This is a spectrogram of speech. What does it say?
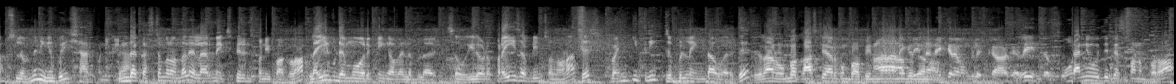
ஆப்ஸ்ல வந்து நீங்க போய் ஷேர் பண்ணிக்கலாம். இந்த கஸ்டமர் வந்தாலும் எல்லாருமே எக்ஸ்பீரியன்ஸ் பண்ணி பார்க்கலாம். லைவ் டெமோ வரைக்கும் இங்க அவைலபிளா இருக்கு. ஸோ இதோட பிரைஸ் அப்படின்னு சொன்னோம்னா just twenty three triple nine தான் வருது. இதெல்லாம் ரொம்ப காஸ்ட்லியா இருக்கும் அப்படின்னு நினைக்கிறேன் நினைக்கிறவங்களுக்காகவே இந்த தண்ணி ஊத்தி டெஸ்ட் பண்ண போறோம்.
